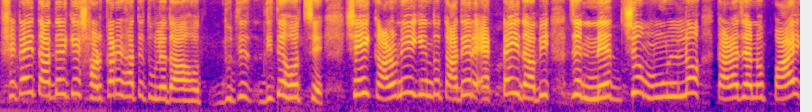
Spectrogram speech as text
সেটাই তাদেরকে সরকারের হাতে তুলে দেওয়া দিতে- হচ্ছে। সেই কারণেই কিন্তু তাদের একটাই দাবি যে ন্যায্য মূল্য তারা যেন পায়,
